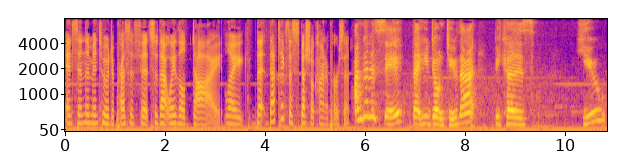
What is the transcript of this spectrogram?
and send them into a depressive fit so that way they'll die. Like that that takes a special kind of person. I'm to say that you don't do that because you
